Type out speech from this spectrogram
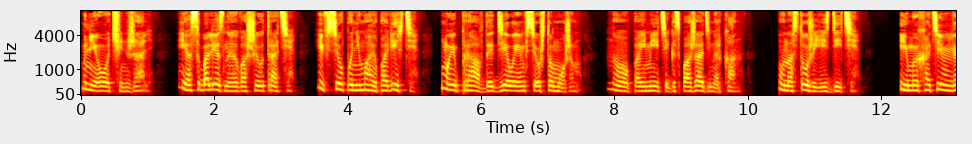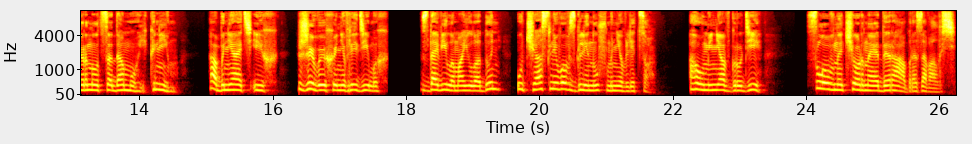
Мне очень жаль. Я соболезную вашей утрате и все понимаю, поверьте. Мы правда делаем все, что можем. Но поймите, госпожа Демеркан, у нас тоже есть дети. И мы хотим вернуться домой, к ним, обнять их, живых и невредимых. Сдавила мою ладонь, участливо взглянув мне в лицо. А у меня в груди словно черная дыра образовалась.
